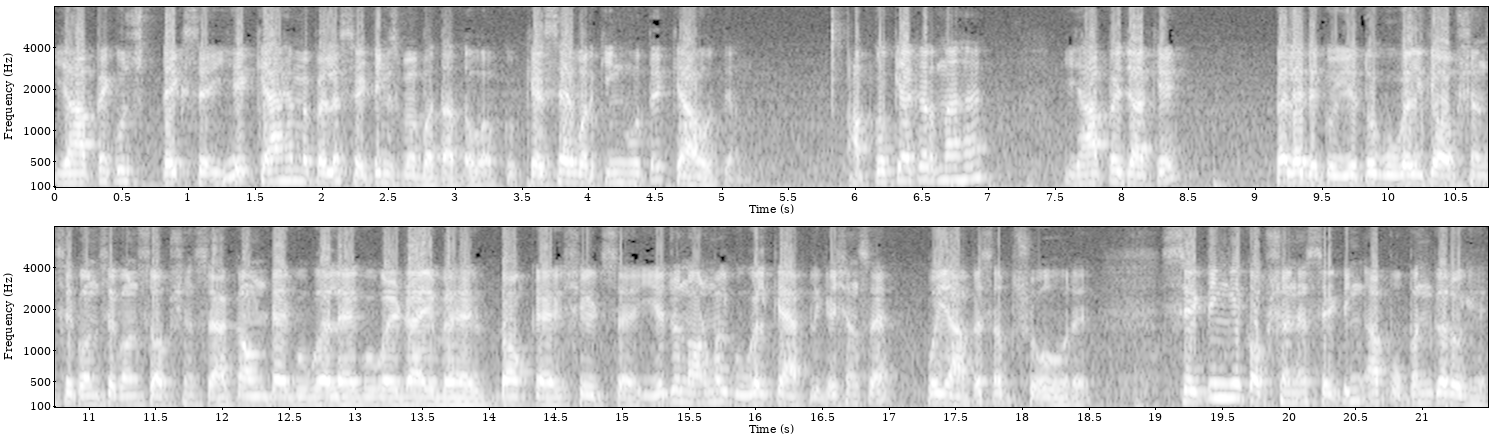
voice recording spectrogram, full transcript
यहाँ पे कुछ टेक्स है। ये क्या है? मैं पहले सेटिंग्स में बताता हूँ आपको। कैसे वर्किंग होते, क्या होते हैं। आपको क्या करना है? यहाँ पे जाके, पहले देखो, ये तो गूगल के ऑप्शन से, कौन से कौन से ऑप्शन है अकाउंट है गूगल है गूगल ड्राइव है डॉक है शीट्स है, ये जो नॉर्मल गूगल के एप्लीकेशन है, वो यहाँ पे सब शो हो रहे सेटिंग एक ऑप्शन है सेटिंग आप ओपन करोगे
